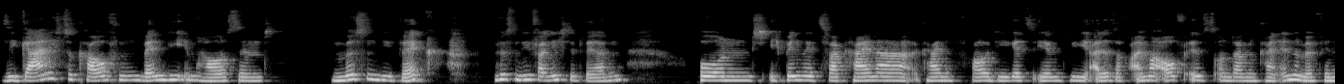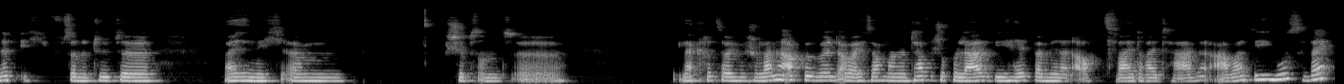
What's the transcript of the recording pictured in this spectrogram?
sie gar nicht zu kaufen, wenn die im Haus sind, müssen die weg, müssen die vernichtet werden. Und ich bin jetzt zwar keiner, keine Frau, die jetzt irgendwie alles auf einmal auf ist und dann kein Ende mehr findet. Ich so eine Tüte, weiß ich nicht, ähm, Chips und äh, Lakritz habe ich mir schon lange abgewöhnt, aber ich sag mal, eine Tafel Schokolade, die hält bei mir dann auch zwei, drei Tage, aber sie muss weg.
